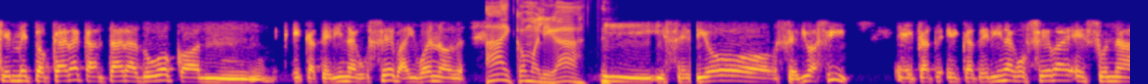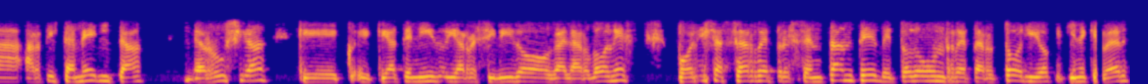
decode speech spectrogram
que me tocara cantar a dúo con Ekaterina Guseva y bueno ay cómo ligaste y, y se dio se dio así. Eh, Caterina Guseva es una artista emérita de Rusia que, que ha tenido y ha recibido galardones por ella ser representante de todo un repertorio que tiene que ver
